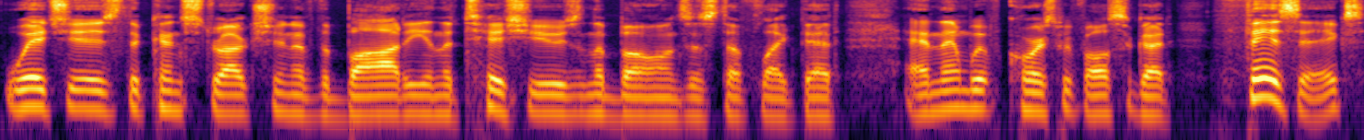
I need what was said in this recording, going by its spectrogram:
which is the construction of the body and the tissues and the bones and stuff like that. And then, of course, we've also got physics,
